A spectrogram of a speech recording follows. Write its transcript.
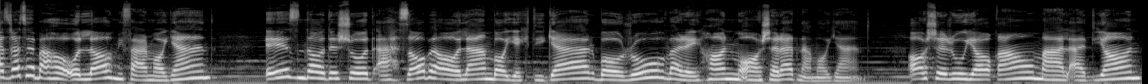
حضرت بهاءالله میفرمایند اذن داده شد احزاب عالم با یکدیگر با روح و ریحان معاشرت نمایند. آشرو یا قوم مع الادیان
